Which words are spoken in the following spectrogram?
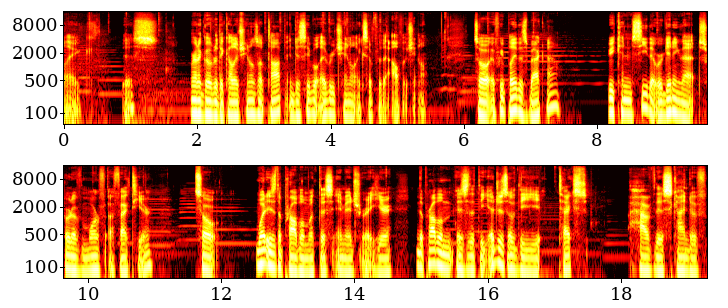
like this. We're to go to the color channels up top and disable every channel except for the alpha channel. So if we play this back now, we can see that we're getting that sort of morph effect here. So what is the problem with this image right here? The problem is that the edges of the text have this kind of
